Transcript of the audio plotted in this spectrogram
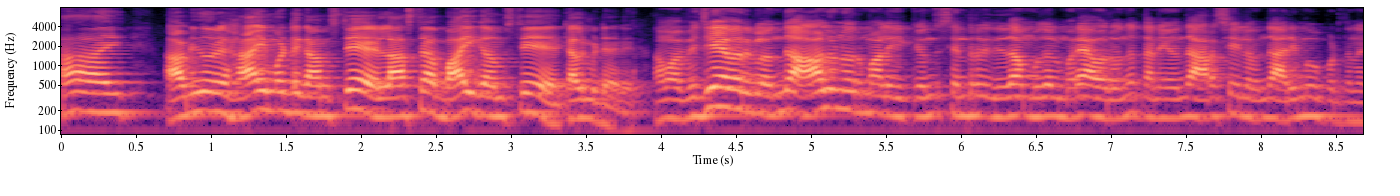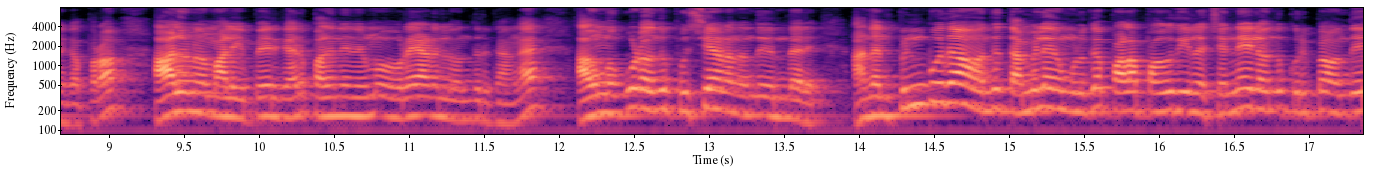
ஹாய் அப்படின்னு ஒரு ஹாய் மட்டும் காமிச்சிட்டு லாஸ்டா பாய் காமிச்சிட்டு கிளம்பிட்டாரு. ஆமா விஜய் அவர்கள் வந்து ஆளுநர் மாளிகைக்கு வந்து சென்றது இதுதான் முதல் முறை. அவர் வந்து தன்னை வந்து அரசியல வந்து அறிமுகப்படுத்தினதுக்கு அப்புறம் ஆளுநர் மாளிகை போயிருக்காரு. பதினைந்து நிமிடம் உரையாடல் வந்திருக்காங்க. அவங்க கூட வந்து புஷியானந்த் வந்து இருந்தாரு. அதன் பின்பு தான் வந்து தமிழகம் முழுக்க பல பகுதியில் சென்னையில் வந்து குறிப்பாக வந்து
